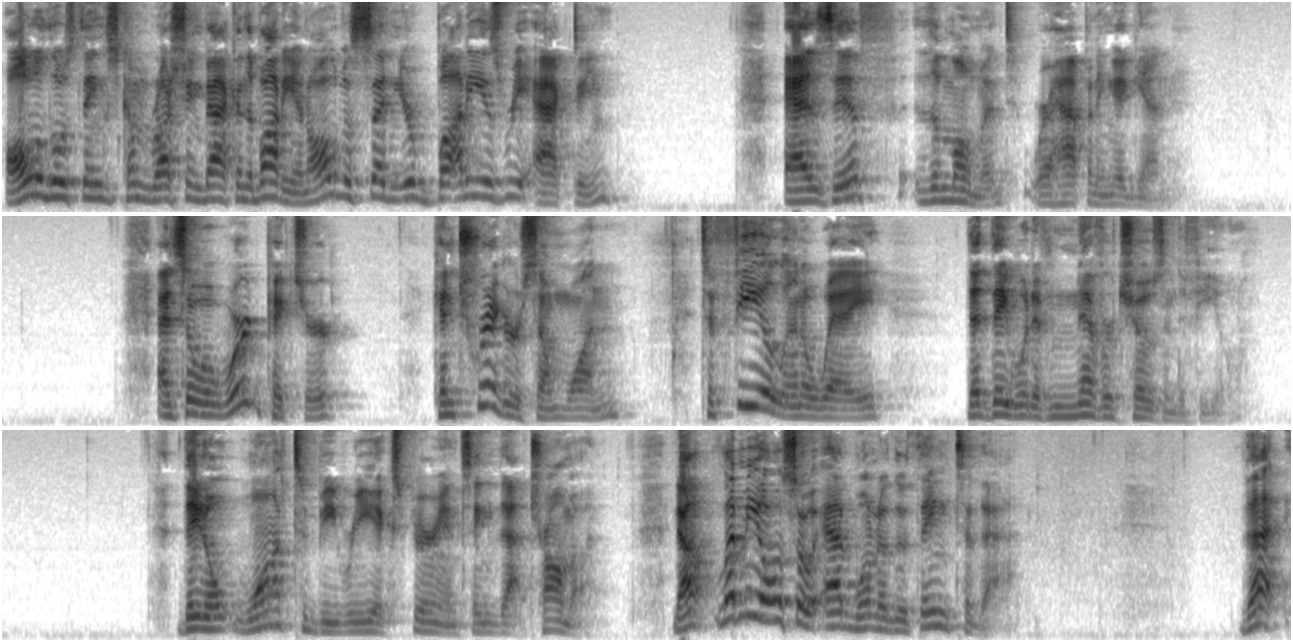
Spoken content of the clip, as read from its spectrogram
All of those things come rushing back in the body, and all of a sudden, your body is reacting as if the moment were happening again. And so, a word picture can trigger someone to feel in a way that they would have never chosen to feel. They don't want to be re experiencing that trauma. Now, let me also add one other thing to that. That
